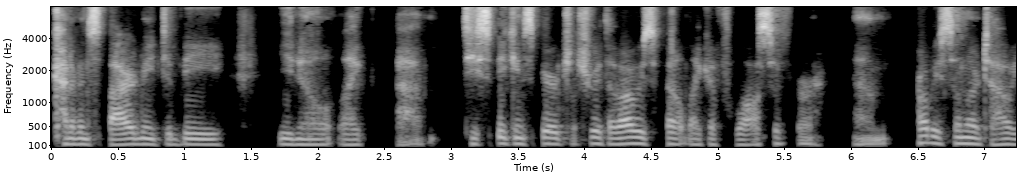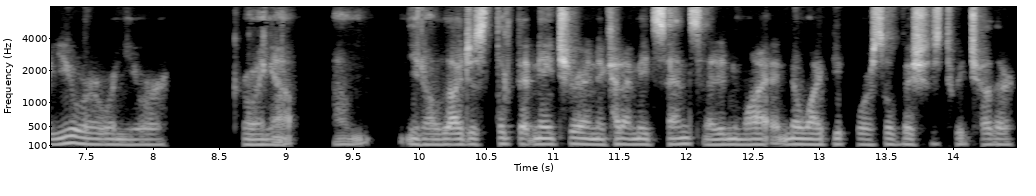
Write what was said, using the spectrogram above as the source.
kind of inspired me to be you know like um, to speaking spiritual truth i've always felt like a philosopher um, probably similar to how you were when you were growing up um, you know i just looked at nature and it kind of made sense and i didn't why, know why people were so vicious to each other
